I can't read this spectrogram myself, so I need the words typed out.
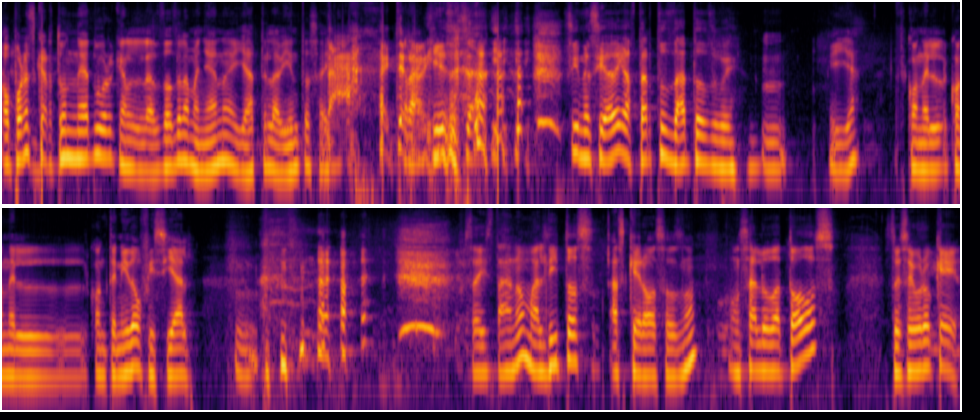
O pones Cartoon Network a las 2 de la mañana y ya te la avientas ahí. Ah, ahí te la Tranquilo. avientas ahí. Sin necesidad de gastar tus datos, güey. Mm. Y ya. Con el, con el contenido oficial. pues ahí está, ¿no? Malditos asquerosos, ¿no? Un saludo a todos. Estoy seguro que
